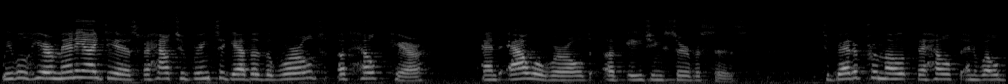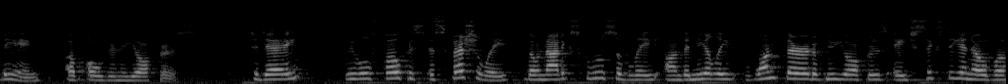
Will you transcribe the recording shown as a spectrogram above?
we will hear many ideas for how to bring together the world of healthcare and our world of aging services to better promote the health and well-being of older New Yorkers. Today, we will focus especially, though not exclusively, on the nearly one-third of New Yorkers aged 60 and over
